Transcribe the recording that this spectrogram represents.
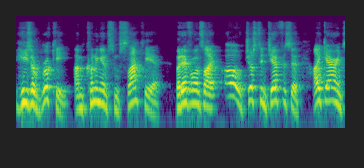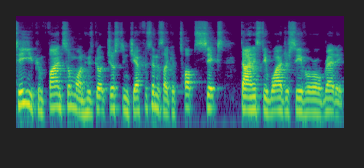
he's a rookie. I'm cutting him some slack here. But everyone's like, oh, Justin Jefferson. I guarantee you can find someone who's got Justin Jefferson as like a top six dynasty wide receiver already.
